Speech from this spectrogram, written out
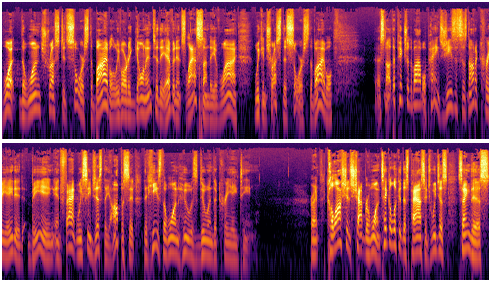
what the one trusted source, the Bible, we've already gone into the evidence last Sunday of why we can trust this source, the Bible. That's not the picture the Bible paints. Jesus is not a created being. In fact, we see just the opposite that he's the one who is doing the creating right? Colossians chapter 1. Take a look at this passage. We just sang this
